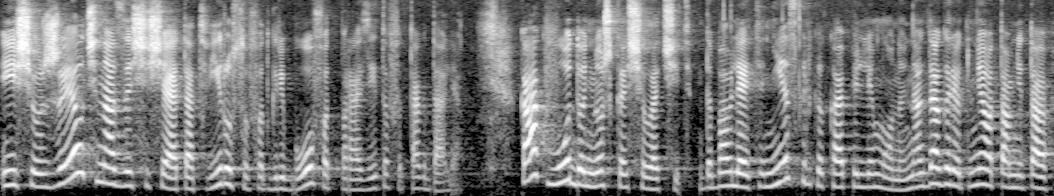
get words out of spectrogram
И еще желчь нас защищает от вирусов, от грибов, от паразитов и так далее. Как воду немножко ощелочить? Добавляйте несколько капель лимона. Иногда говорят, у меня вот там не та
